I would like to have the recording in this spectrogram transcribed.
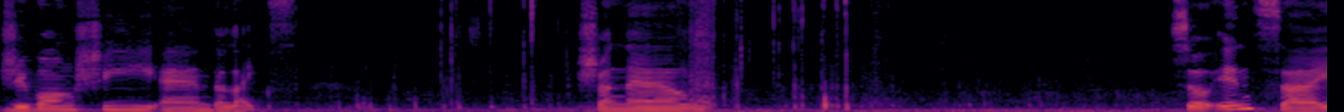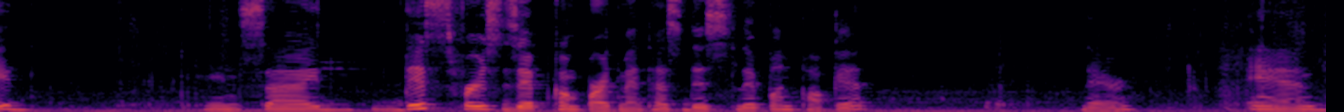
Givenchy, and the likes. Chanel. So inside, inside. This first zip compartment has this slip-on pocket there. And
